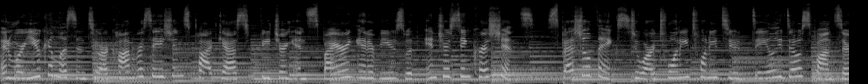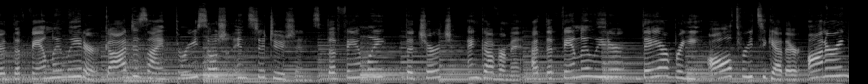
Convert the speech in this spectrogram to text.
and where you can listen to our Conversations podcast featuring inspiring interviews with interesting Christians. Special thanks to our 2022 Daily Dose sponsor, The Family Leader. God designed three social institutions the family, the church, and government. At The Family Leader, they are bringing all three together, honoring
